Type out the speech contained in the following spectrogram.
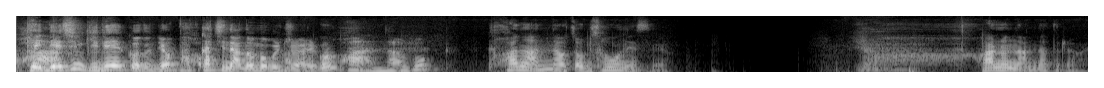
아, 내심 기대했거든요. 밥 같이 나눠 먹을 줄 알고. 화 안 나고? 화는 안 나고 좀 서운했어요. 화는 안 나더라고요.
